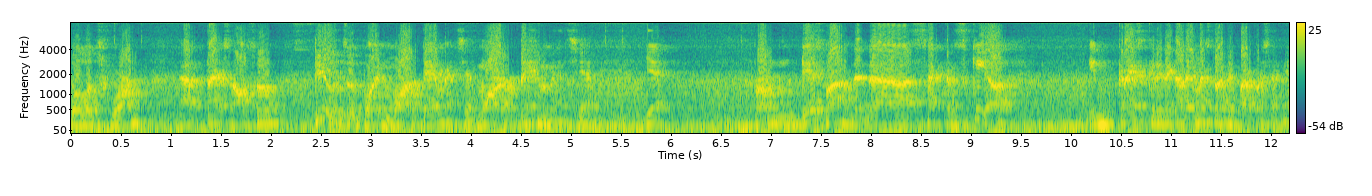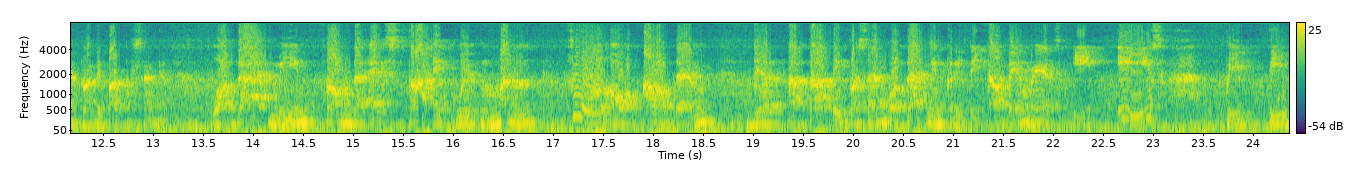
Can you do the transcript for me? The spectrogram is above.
bullet swarm attacks also deal 2 point more damage yeah more damage yeah. Yeah. From this one the, the second skill increase critical damage 25% yeah 25% yeah what that mean from the extra equipment full of all of them get a 30% what that mean critical damage it is 55%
